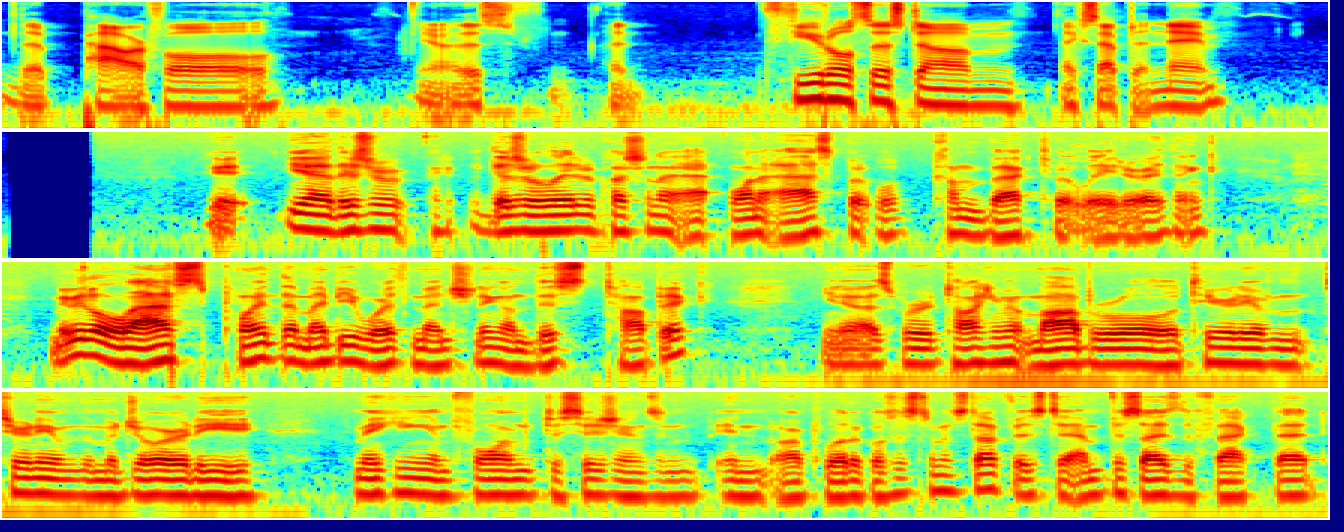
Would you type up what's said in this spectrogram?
the powerful, you know, this uh, feudal system, except in name. Okay. Yeah, there's a there's a related question I want to ask, but we'll come back to it later. I think maybe the last point that might be worth mentioning on this topic, you know, as we're talking about mob rule, tyranny of tyranny of the majority, making informed decisions in in our political system and stuff, is to emphasize the fact that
